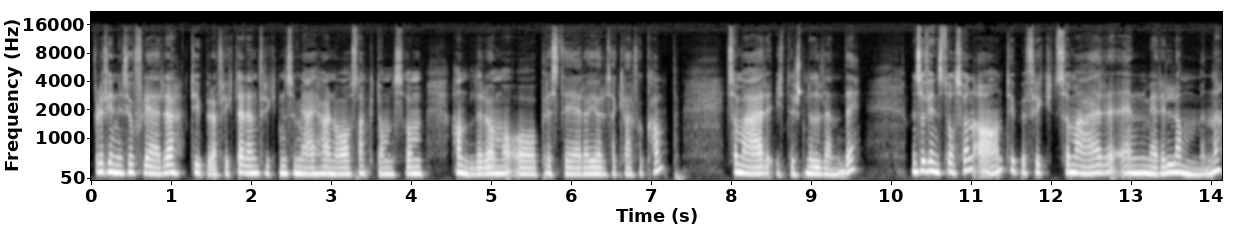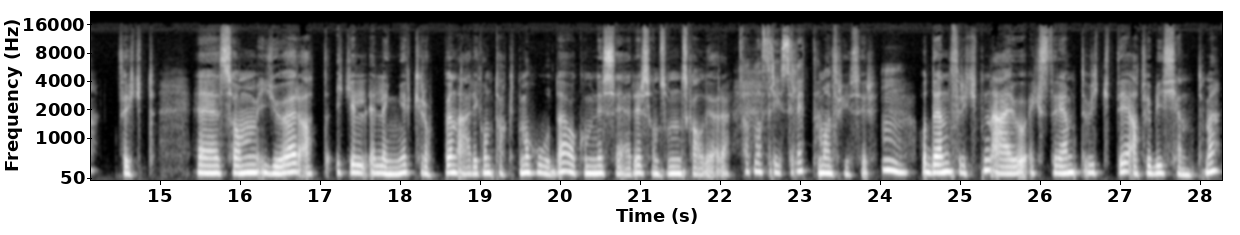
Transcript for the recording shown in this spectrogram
For det finnes jo flere typer av frykt. Det er den frykten som jeg har nå snakket om, som handler om å, prestere og gjøre seg klar for kamp, som er ytterst nødvendig. Men så finnes det også en annen type frykt som er en mer lammende frykt eh, som gjør at ikke lenger kroppen er i kontakt med hodet og kommuniserer sånn som den skal gjøre. At man fryser litt. Man fryser. Mm. Og den frykten er jo ekstremt viktig at vi blir kjent med,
